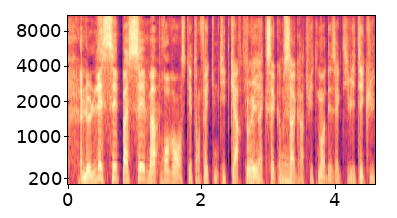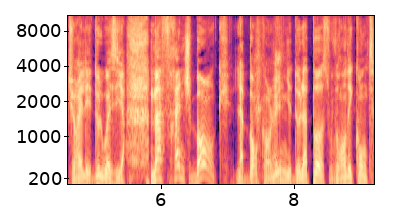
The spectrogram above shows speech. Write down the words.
Le laisser-passer Ma Provence, qui est en fait une petite carte qui Oui. donne accès comme ça gratuitement à des activités culturelles et de loisirs. Ma French Bank, la banque en Oui. ligne de la Poste, vous vous rendez compte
